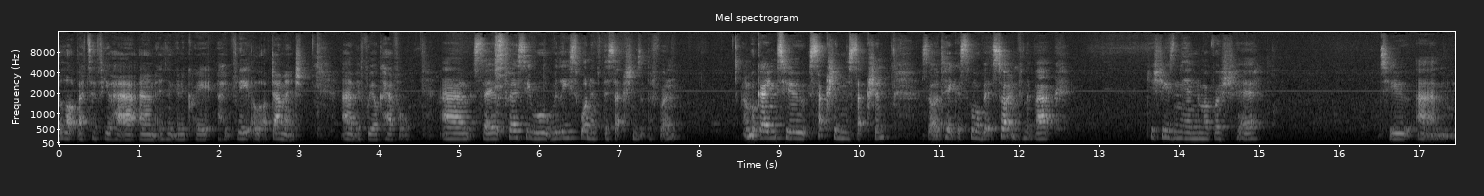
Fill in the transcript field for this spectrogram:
a lot better for your hair and um, isn't going to create hopefully a lot of damage um, if we are careful. Um, so firstly we'll release one of the sections at the front and we're going to section the section. So I'll take a small bit starting from the back, just using the end of my brush here to um,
